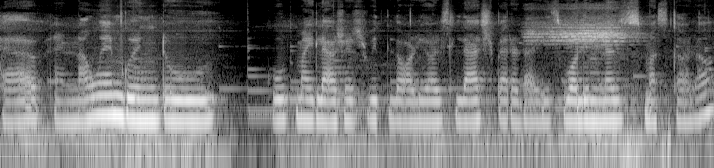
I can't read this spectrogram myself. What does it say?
have. And now I am going to coat my lashes with L'Oreal's Lash Paradise Voluminous Mascara.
